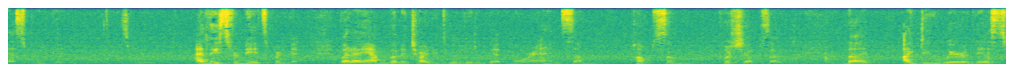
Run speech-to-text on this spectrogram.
That's pretty good. That's pretty good. At least for me, it's pretty good. But I am going to try to do a little bit more and some pump some push-ups out. But I do wear this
